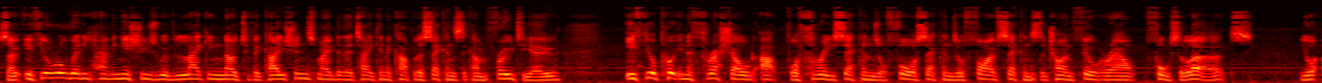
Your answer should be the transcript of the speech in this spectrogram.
So if you're already having issues with lagging notifications, maybe they're taking a couple of seconds to come through to you, if you're putting a threshold up for three seconds or four seconds or five seconds to try and filter out false alerts, you're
